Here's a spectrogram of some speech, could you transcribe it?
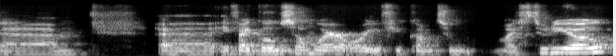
Um, uh, if I go somewhere or if you come to my studio.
